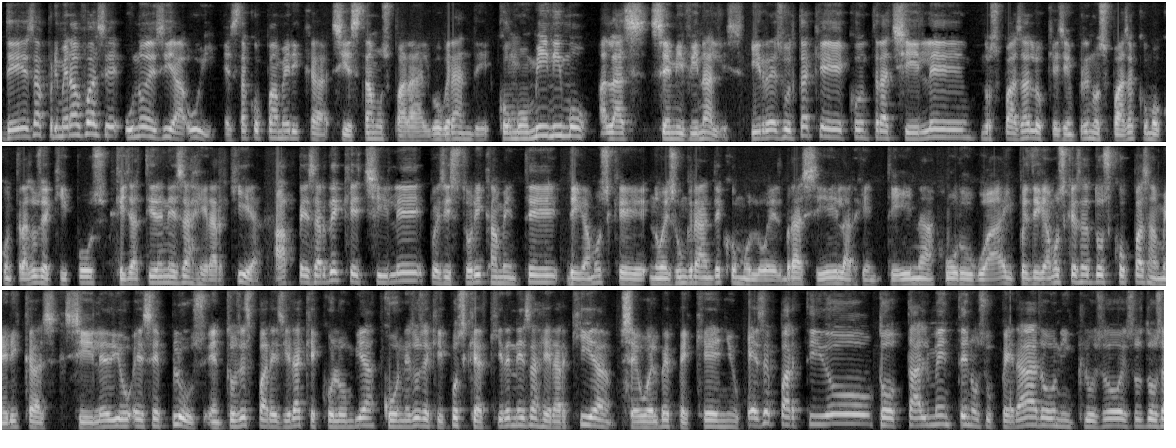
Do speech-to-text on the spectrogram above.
de esa primera fase uno decía, uy, esta Copa América si estamos para algo grande, como mínimo a las semifinales. Y resulta que contra Chile nos pasa lo que siempre nos pasa como contra esos equipos que ya tienen esa jerarquía. A pesar de que Chile, pues históricamente, digamos que no es un grande como lo es Brasil, Argentina, Uruguay, pues digamos que esas dos Copas Américas sí le dio ese plus. Entonces pareciera que Colombia con esos equipos que adquieren esa jerarquía se vuelve pequeño. Ese partido totalmente nos superaron, incluso esos dos,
